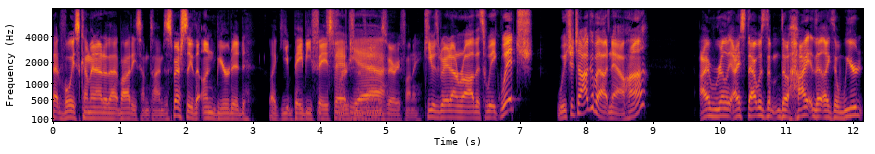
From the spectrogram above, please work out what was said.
that voice coming out of that body sometimes, especially the unbearded like baby face Fa- version of yeah. him is very funny. He was great on Raw this week, which we should talk about now, huh? I really, I that was the the high, the, like the weird,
